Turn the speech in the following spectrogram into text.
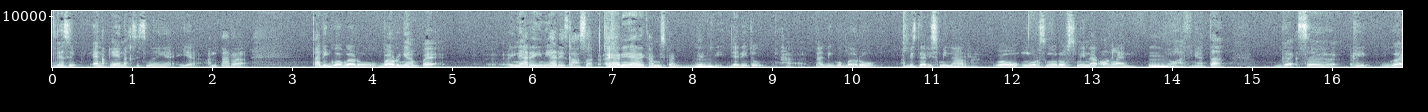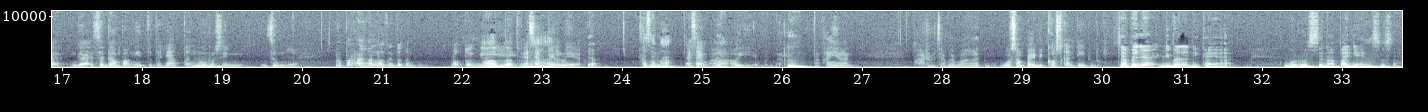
Gak sih enak gak enak sih sebenarnya ya antara tadi gue baru baru nyampe eh, ini hari ini hari Selasa eh hari ini hari Kamis kan. Jadi jadi itu ha- tadi gue baru habis dari seminar gue ngurus-ngurus seminar online. Hmm. wah ternyata gak se gak gak segampang itu ternyata ngurusin zoom. Iya. lu pernah kan waktu itu kan? Waktu di Alhamdulillah pernah. SMP lu ya? Yap. SMA SMA Ya. oh iya bener. Makanya kan aduh capek banget. Gue sampai di kos kan tidur. Capeknya gimana nih? Kayak ngurusin apanya yang susah?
